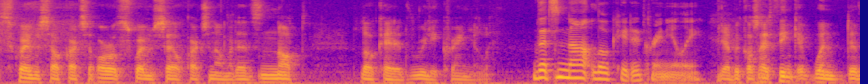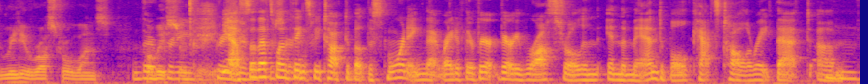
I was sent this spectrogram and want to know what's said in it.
squamous cell carcinoma, oral squamous cell carcinoma that's not located really cranially? That's not located cranially. Yeah, because I think when the really rostral ones, They're probably pretty- surgery. pretty- yeah, so that's one of the things we talked about this morning. That right, if they're very, very rostral in in the mandible, cats tolerate that um,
